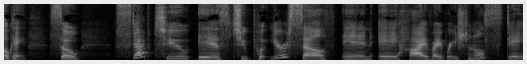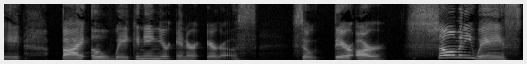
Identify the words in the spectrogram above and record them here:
Okay, so step two is to put yourself in a high vibrational state by awakening your inner eros. So there are so many ways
